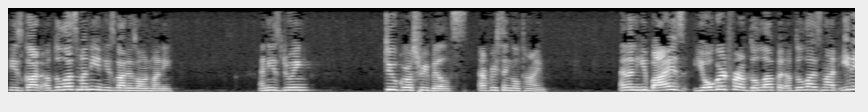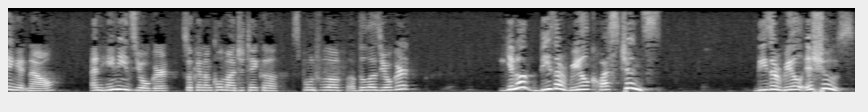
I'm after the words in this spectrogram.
he's got Abdullah's money and he's got his own money. And he's doing two grocery bills every single time. And then he buys yogurt for Abdullah, but Abdullah is not eating it now. And he needs yogurt. So can Uncle Majid take a spoonful of Abdullah's yogurt? You know, these are real questions. These are real issues.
